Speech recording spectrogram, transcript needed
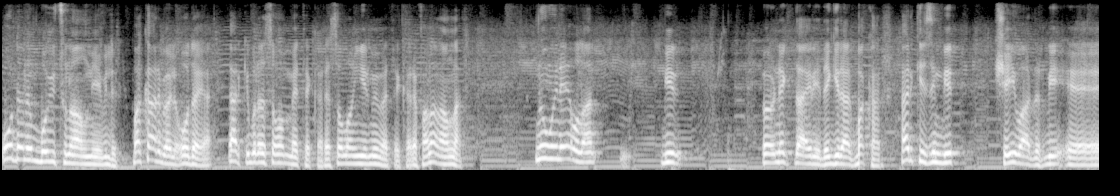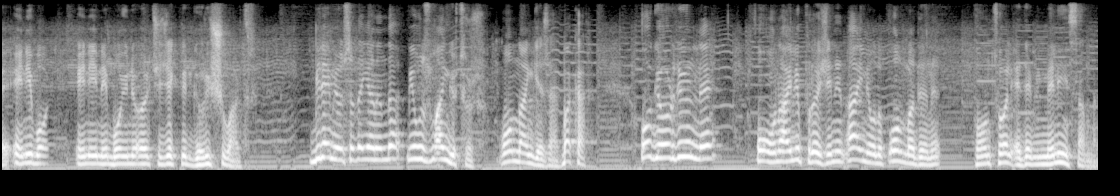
odanın boyutunu anlayabilir. Bakar böyle odaya. Der ki burası 10 metrekare, salon 20 metrekare falan anlar. Numune olan bir örnek daireye de girer bakar. Herkesin bir şeyi vardır. Bir e, eni boy, enini boyunu ölçecek bir görüşü vardır. Bilemiyorsa da yanında bir uzman götürür. Ondan gezer, bakar. O gördüğünle o onaylı projenin aynı olup olmadığını kontrol edebilmeli insanlar.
